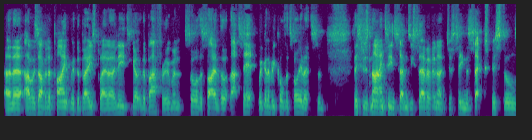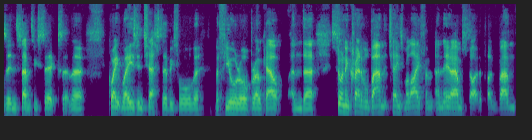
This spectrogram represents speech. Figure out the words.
and uh, I was having a pint with the bass player, and I need to go to the bathroom, and saw the sign. Thought that's it. We're going to be called the Toilets. And this was 1977. I'd just seen the Sex Pistols in '76 at the Quaintways in Chester before the the furor broke out, and uh, saw an incredible band that changed my life. And, and here I am, starting a punk band,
